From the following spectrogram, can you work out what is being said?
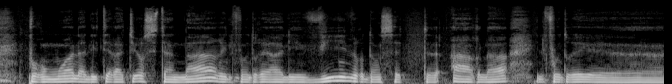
Pour moi, la littérature, c'est un art, il faudrait aller vivre dans cet euh, art-là, il faudrait euh,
